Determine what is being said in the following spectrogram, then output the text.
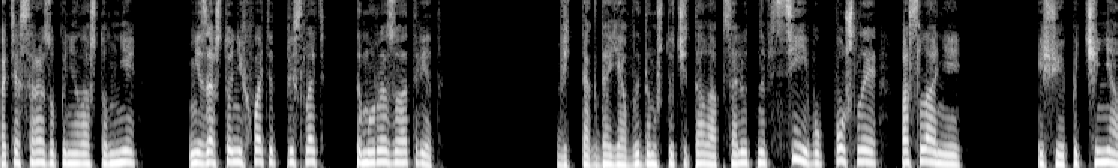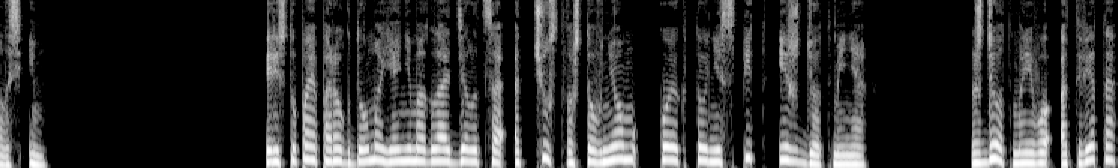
хотя сразу поняла, что мне ни за что не хватит прислать Тамуразу ответ. Ведь тогда я выдам, что читала абсолютно все его пошлые послания, еще и подчинялась им. Переступая порог дома, я не могла отделаться от чувства, что в нем кое-кто не спит и ждет меня. Ждет моего ответа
